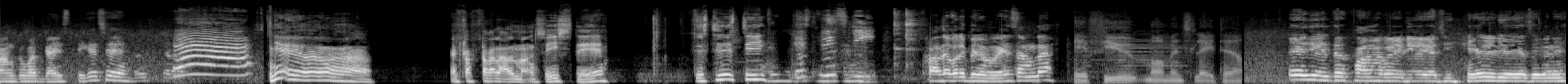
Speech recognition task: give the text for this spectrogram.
মাংস ভাত গাইস ঠিক আছে? হ্যাঁ। টকটকা লাল মাংস ইসতে টেস্টি টেস্টি। Tasty tasty. খাওয়া দাওয়া করে বেরোবো গেছে আমরা। A few moments later. এই যে তো খাওয়া দাওয়া করে রেডি হয়ে গেছি। রেডি হয়ে গেছে এখানে।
